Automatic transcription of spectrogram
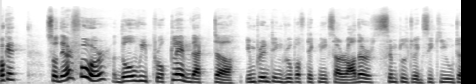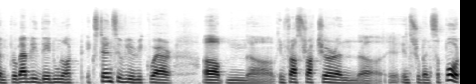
Okay. So, therefore, though we proclaim that uh, imprinting group of techniques are rather simple to execute and probably they do not extensively require infrastructure and uh, instrument support,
